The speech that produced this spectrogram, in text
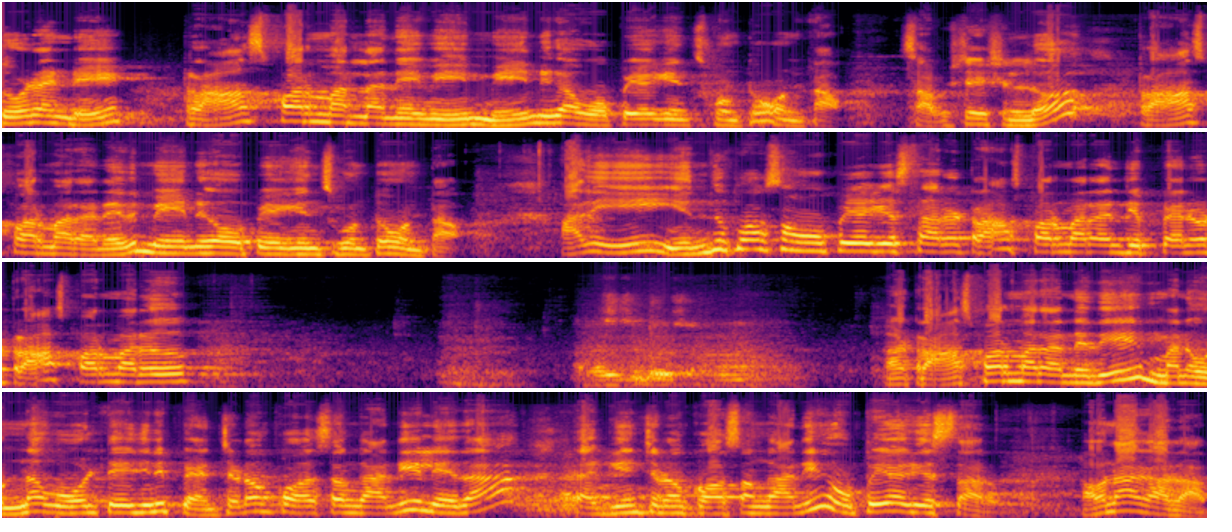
చూడండి ట్రాన్స్ఫార్మర్లు అనేవి మెయిన్గా ఉపయోగించుకుంటూ ఉంటాం. సబ్స్టేషన్లో ట్రాన్స్ఫార్మర్ అనేది మెయిన్గా ఉపయోగించుకుంటూ ఉంటాం. అది ఎందుకోసం ఉపయోగిస్తారు ట్రాన్స్ఫార్మర్ అని చెప్పాను? ట్రాన్స్ఫార్మర్? ఆ ట్రాన్స్ఫార్మర్ అనేది మన ఉన్న వోల్టేజ్ని పెంచడం కోసం కానీ లేదా తగ్గించడం కోసం కానీ ఉపయోగిస్తారు. అవునా కదా?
